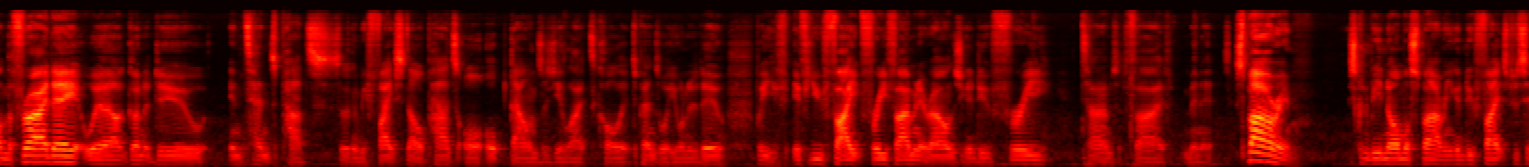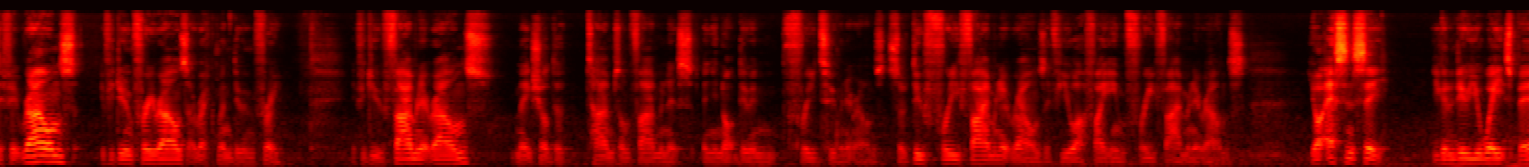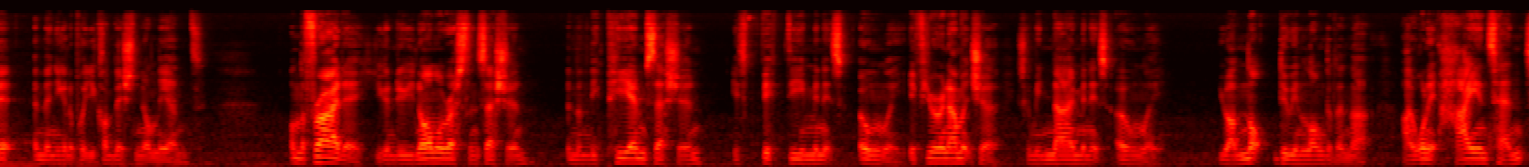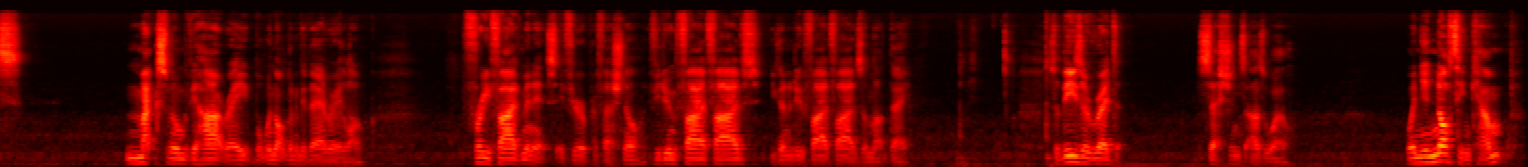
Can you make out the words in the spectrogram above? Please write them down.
On the Friday, we're going to do intense pads. So they're going to be fight style pads or up downs as you like to call it. Depends what you want to do. But if, if you fight three five minute rounds, you're going to do three times five minutes. Sparring. It's going to be normal sparring. You're going to do fight specific rounds. If you're doing three rounds, I recommend doing three. If you do five minute rounds, make sure the time's on five minutes and you're not doing three two minute rounds. So do three five minute rounds if you are fighting three five minute rounds. Your S&C you're going to do your weights bit and then you're to put your conditioning on the end. On the Friday, you're to do your normal wrestling session and then the PM session is 15 minutes only. If you're an amateur, it's to be 9 minutes only. You are not doing longer than that. I want it high intense, maximum with your heart rate, but we're not to be there very long. Three five minutes if you're a professional. If you're doing five fives, you're going to do five fives on that day. So these are red sessions as well. When you're not in camp,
